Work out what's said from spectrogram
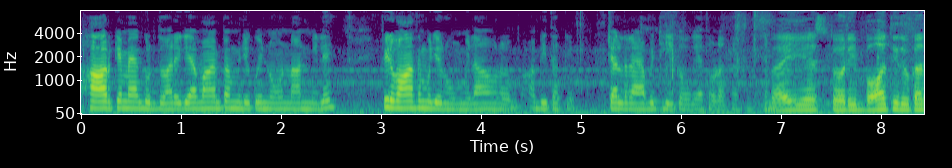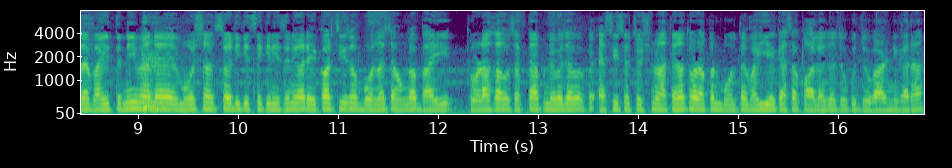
हार के मैं गुरुद्वारे गया वहाँ पर मुझे कोई नॉन नान मिले। फिर वहाँ से मुझे रूम मिला और अभी तक चल रहा है, अभी ठीक हो गया थोड़ा सा। भाई, ये स्टोरी बहुत ही दुखद है। भाई, इतनी मैंने इमोशनल स्टोरी किसी की नहीं सुनी। और एक और चीज़ मैं बोलना चाहूँगा, भाई, थोड़ा सा हो सकता है अपने को जब ऐसी सिचुएशन आते हैं ना, थोड़ा अपन बोलते हैं, भाई, ये कैसा कॉलेज है जो कुछ जुगाड़ नहीं कर रहा।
